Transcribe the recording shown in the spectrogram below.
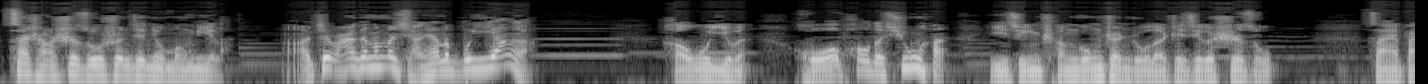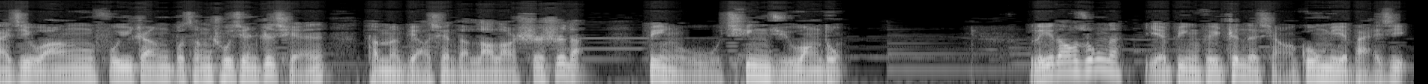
在场士卒瞬间就懵逼了啊！这玩意儿跟他们想象的不一样啊！毫无疑问，火炮的凶悍已经成功镇住了这些个士卒。在百济王扶余章不曾出现之前，他们表现得老老实实的，并无轻举妄动。李道宗呢，也并非真的想要攻灭百济，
